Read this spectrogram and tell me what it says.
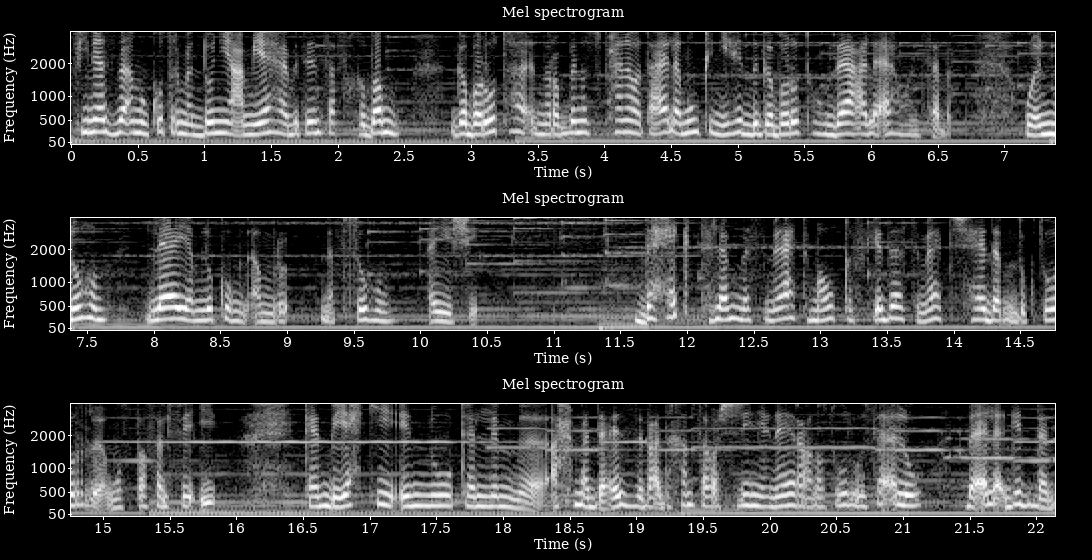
في ناس بقى من كتر ما الدنيا عمياها بتنسى في خضم جبروتها إن ربنا سبحانه وتعالى ممكن يهد جبروتهم ده على أهون سبب وإنهم لا يملكوا من أمر نفسهم أي شيء. ضحكت لما سمعت موقف كده سمعت شهادة من دكتور مصطفى الفقي. كان بيحكي إنه كلم أحمد عز بعد 25 يناير على طول وسأله بقلق جدا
